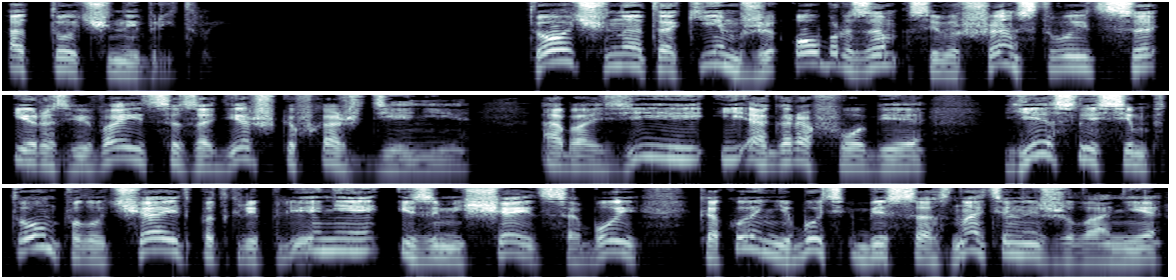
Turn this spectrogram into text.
отточенной бритвой. Точно таким же образом совершенствуется и развивается задержка в хождении, абазии и агорафобия, если симптом получает подкрепление и замещает собой какое-нибудь бессознательное желание,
